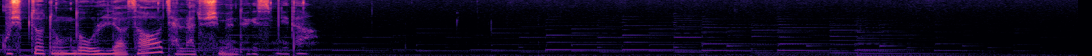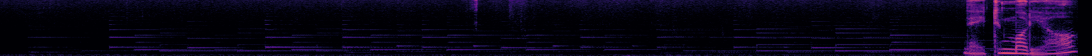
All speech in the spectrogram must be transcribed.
90도 정도 올려서 잘라주시면 되겠습니다. 뒷머리요.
